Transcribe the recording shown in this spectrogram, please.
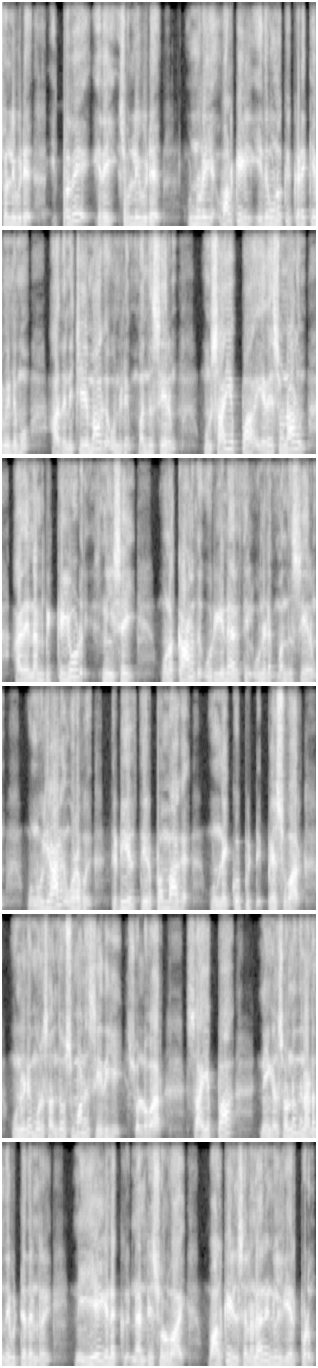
சொல்லிவிடு. இப்பவே இதை சொல்லிவிடு. உன்னுடைய வாழ்க்கையில் எது உனக்கு கிடைக்க வேண்டுமோ அது நிச்சயமாக உன்னிடம் வந்து சேரும். உன் சாயப்பா எதை சொன்னாலும் அதை நம்பிக்கையோடு நீ செய். உனக்கானது உரிய நேரத்தில் உன்னிடம் வந்து சேரும். உன் உயிரான உறவு திடீர் திருப்பமாக உன்னை கூப்பிட்டு பேசுவார். உன்னிடம் ஒரு சந்தோஷமான செய்தியை சொல்லுவார். சாயப்பா நீங்கள் சொன்னது நடந்து விட்டதென்று நீயே எனக்கு நன்றி சொல்வாய். வாழ்க்கையில் சில நேரங்களில் ஏற்படும்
